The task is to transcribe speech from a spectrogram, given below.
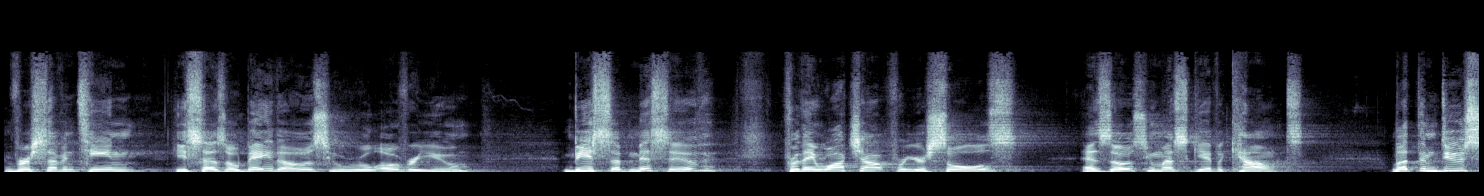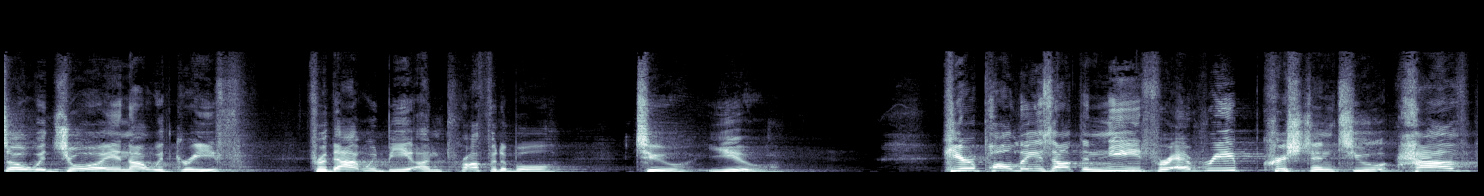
In verse 17, he says, Obey those who rule over you, be submissive, for they watch out for your souls as those who must give account. Let them do so with joy and not with grief, for that would be unprofitable to you. Here, Paul lays out the need for every Christian to have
